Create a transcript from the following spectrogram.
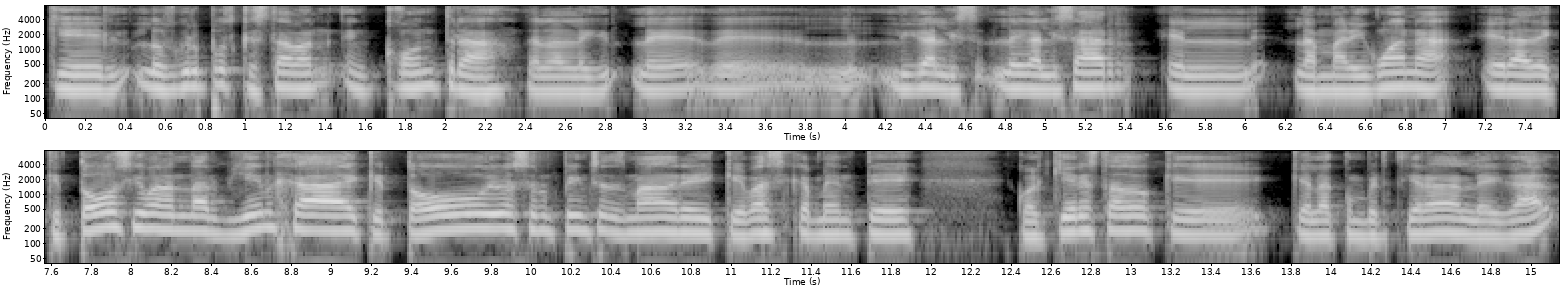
que los grupos que estaban en contra de, la de legaliz- legalizar el- la marihuana era de que todos iban a andar bien high, que todo iba a ser un pinche desmadre y que básicamente cualquier estado que, que la convirtiera legal,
